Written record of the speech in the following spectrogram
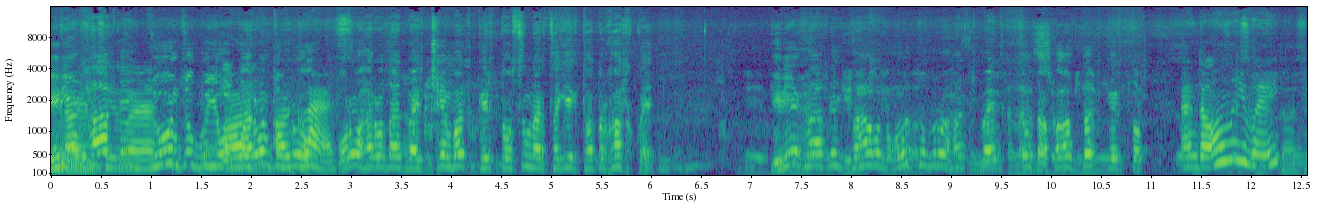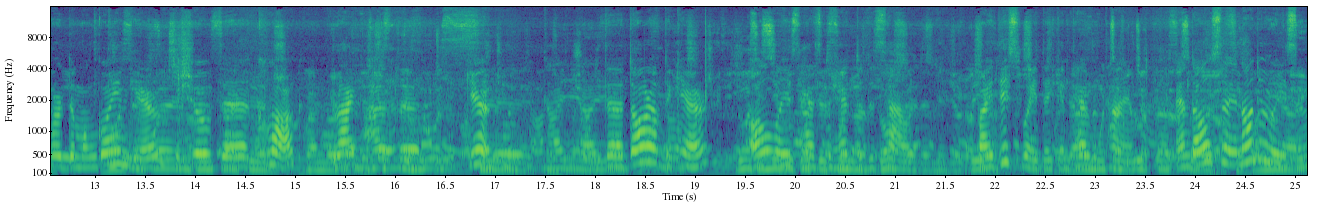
Гэрийн хаалгыг uh, зүүн зүг буюу or- баруун or зүг рүү glass. буруу харуулад барьчих юм бол гэр туссан нар цагийг тодорхойлохгүй гэрээ хаалгыг заавал урд зүг рүү хальж барьцсан дохиолдолд гэр тутах And the only way for the Mongolian girl to show the clock right at the ger, the door of the ger always has to head to the south. By this way they can tell the time. And also another reason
